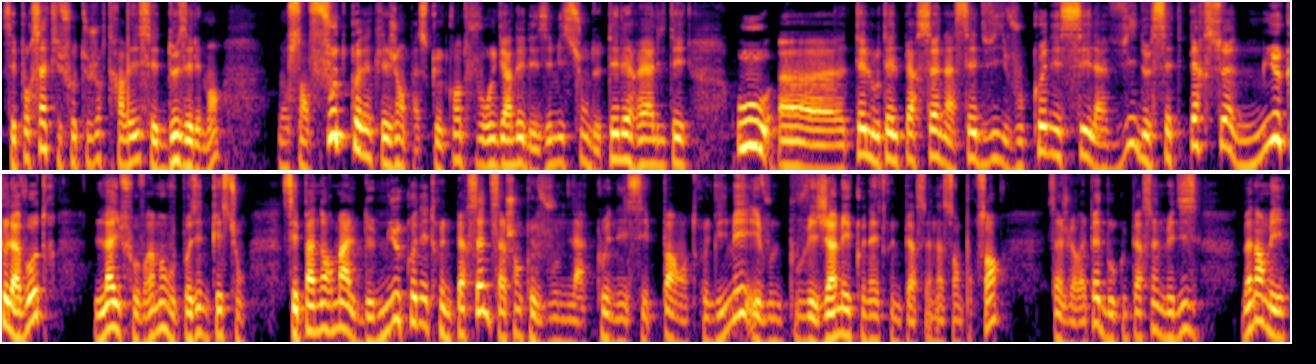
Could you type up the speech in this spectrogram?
C'est pour ça qu'il faut toujours travailler ces deux éléments. On s'en fout de connaître les gens parce que quand vous regardez des émissions de télé-réalité où euh, telle ou telle personne a cette vie, vous connaissez la vie de cette personne mieux que la vôtre, là il faut vraiment vous poser une question. C'est pas normal de mieux connaître une personne, sachant que vous ne la connaissez pas entre guillemets, et vous ne pouvez jamais connaître une personne à 100%. Ça, je le répète, beaucoup de personnes me disent, bah non, mais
